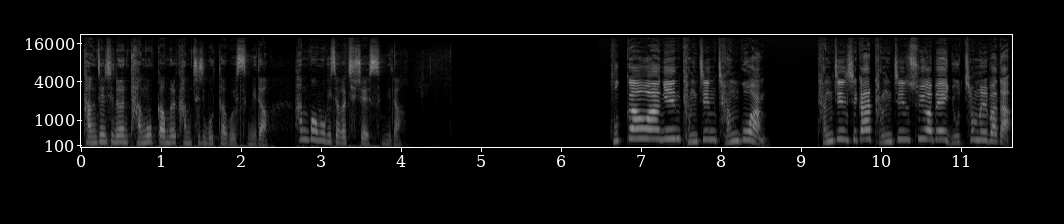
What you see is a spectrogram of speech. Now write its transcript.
당진시는 당혹감을 감추지 못하고 있습니다. 한범우 기자가 취재했습니다. 국가어항인 당진 장고항. 당진시가 당진 수협의 요청을 받아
